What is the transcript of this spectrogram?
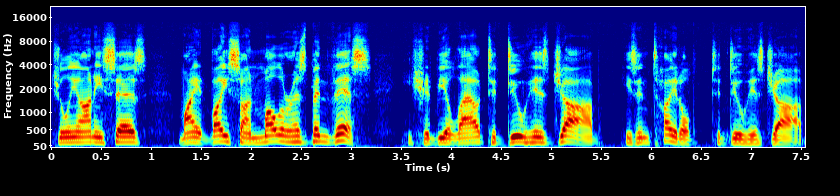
Giuliani says, My advice on Mueller has been this he should be allowed to do his job. He's entitled to do his job.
